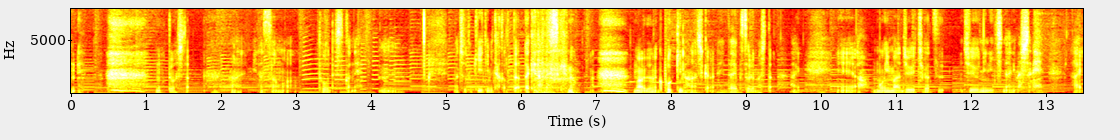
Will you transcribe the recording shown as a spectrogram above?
ね 思ってました。はい。皆さんはどうですかね。うん。まあ、ちょっと聞いてみたかっただけなんですけど まあ、なんかポッキーの話からね、だいぶそれました。はい。えー、あ、もう今11月12日になりましたね。はい。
